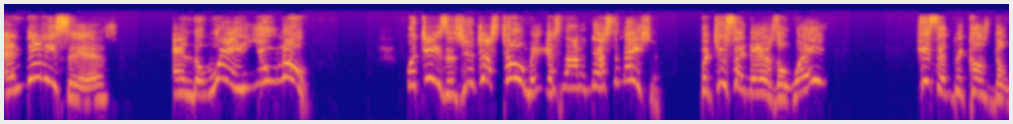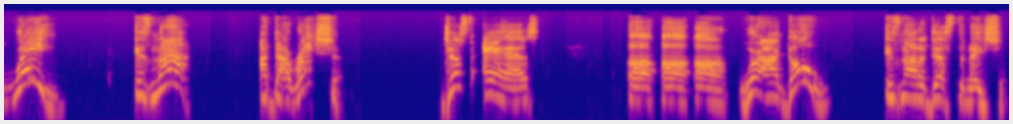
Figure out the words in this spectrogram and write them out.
And then he says, and the way you know. Well, Jesus, you just told me it's not a destination, but you said there's a way. He said, because the way is not a direction, just as uh, uh, uh, where I go is not a destination.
